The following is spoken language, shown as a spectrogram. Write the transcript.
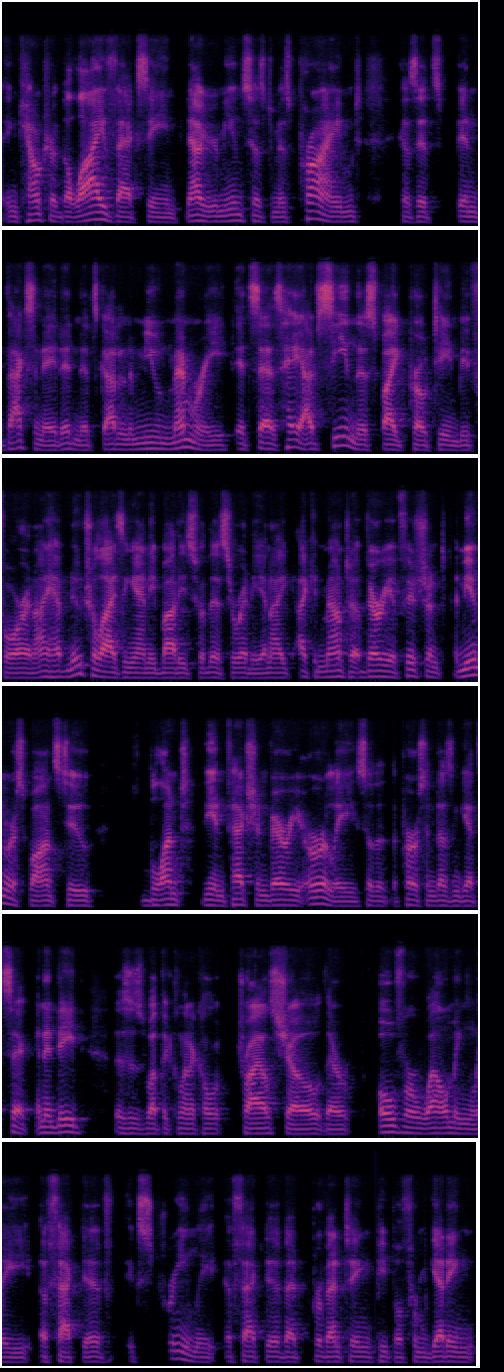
encounter the live vaccine, now your immune system is primed because it's been vaccinated and it's got an immune memory. It says, Hey, I've seen this spike protein before and I have neutralizing antibodies for this already. And I, I can mount a very efficient immune response to blunt the infection very early so that the person doesn't get sick. And indeed, this is what the clinical trials show. They're overwhelmingly effective, extremely effective at preventing people from getting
